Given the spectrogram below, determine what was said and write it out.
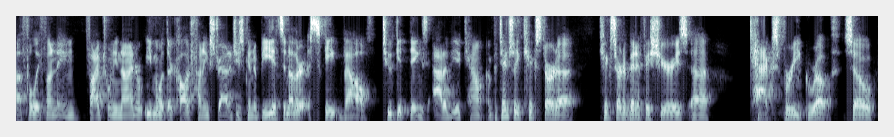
uh, fully funding 529 or even what their college funding strategy is going to be. It's another escape valve to get things out of the account and potentially kickstart a kickstart a beneficiary's uh, tax-free growth. So,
